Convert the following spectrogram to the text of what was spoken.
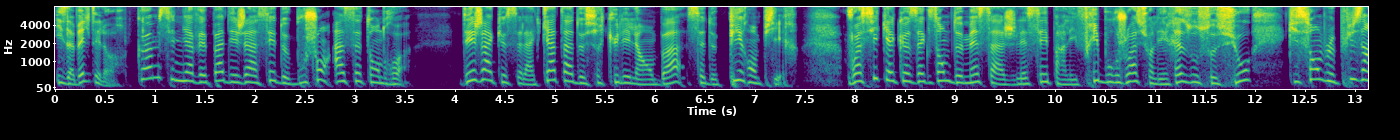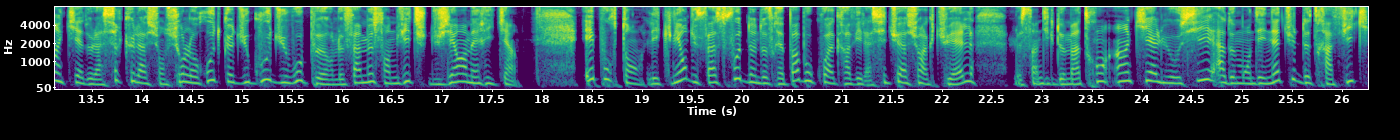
Isabelle Taylor. Comme s'il n'y avait pas déjà assez de bouchons à cet endroit. Déjà que c'est la cata de circuler là en bas, c'est de pire en pire. Voici quelques exemples de messages laissés par les fribourgeois sur les réseaux sociaux qui semblent plus inquiets de la circulation sur leur route que du goût du Whopper, le fameux sandwich du géant américain. Et pourtant, les clients du fast-food ne devraient pas beaucoup aggraver la situation actuelle. Le syndic de Matran, inquiet lui aussi, a demandé une étude de trafic.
